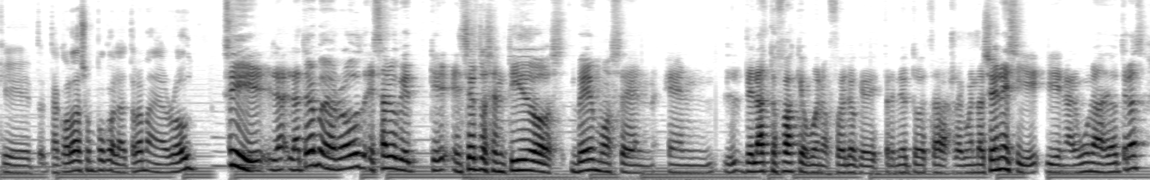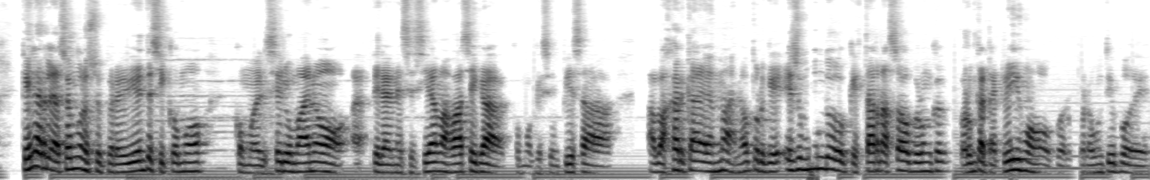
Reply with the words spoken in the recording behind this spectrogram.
¿te acordás un poco la trama de Road? Sí, la, trama de Road es algo que, en ciertos sentidos vemos en, The Last of Us, que bueno, fue lo que desprendió todas estas recomendaciones y, en algunas de otras, que es la relación con los supervivientes y cómo como el ser humano de la necesidad más básica como que se empieza a bajar cada vez más, ¿no? Porque es un mundo que está arrasado por un, por un cataclismo o por, por algún tipo de,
